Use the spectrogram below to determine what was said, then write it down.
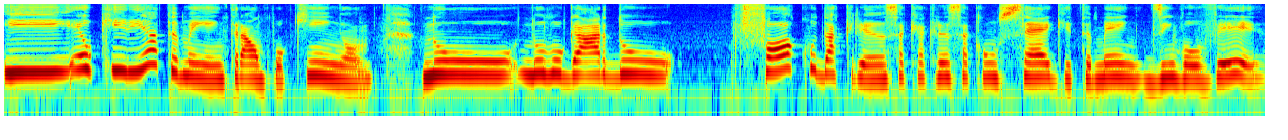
E eu queria também entrar um pouquinho no, no lugar do foco da criança, que a criança consegue também desenvolver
